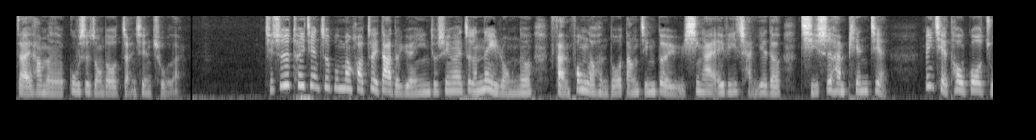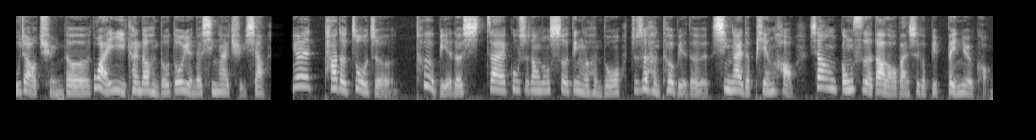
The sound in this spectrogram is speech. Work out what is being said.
在他们的故事中都展现出来。其实推荐这部漫画最大的原因，就是因为这个内容呢，反讽了很多当今对于性爱 AV 产业的歧视和偏见，并且透过主角群的怪异，看到很多多元的性爱取向。因为他的作者。特别的，在故事当中设定了很多，就是很特别的性爱的偏好。像公司的大老板是个被被虐狂，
